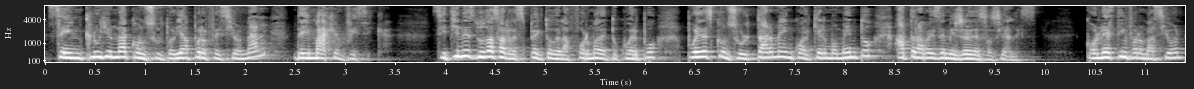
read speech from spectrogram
se incluye en una consultoría profesional de imagen física. Si tienes dudas al respecto de la forma de tu cuerpo, puedes consultarme en cualquier momento a través de mis redes sociales. Con esta información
